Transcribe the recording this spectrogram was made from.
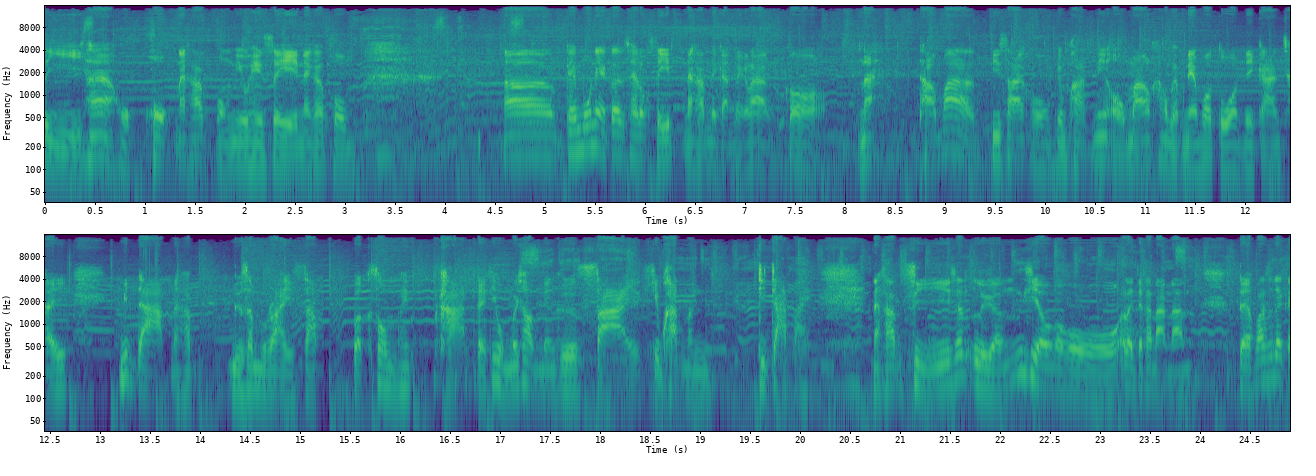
สี่ห้าหกหกนะครับของนิวเฮเซนะครับผมไกมุเนี่ยก็ใช้ล็อกซีดนะครับในการแบ่งร่างก็นะถามว่าดีไซน์ของเข็มขัดนี่ออกมาค่อนข้างแบบแนวพอตัวในการใช้มิดดาบนะครับหรือซามูไรสับ เปลือกส้มให้ขาด แต่ที่ผมไม่ชอบเนึงคือสายเข็มขัดมันจิจาดไปนะครับ สีเหลืองเขียวโอ้โห อะไรจะขนาดนั้น แต่มาสเตอร์ไก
